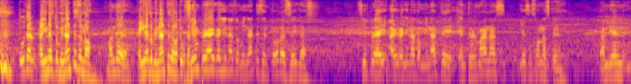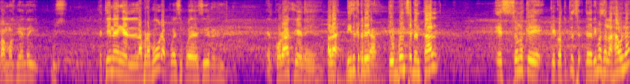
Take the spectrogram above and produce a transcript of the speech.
¿Te gustan gallinas dominantes o no? mandé ¿Gallinas dominantes o no te gustan? siempre hay gallinas dominantes en todas ellas siempre hay, hay gallina dominante entre hermanas y esas son las que también vamos viendo y pues que tienen el- la bravura, pues se puede decir, el, el coraje de... Ahora, dice que también que un buen cemental es, son los que, que cuando tú te, te arrimas a la jaula,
